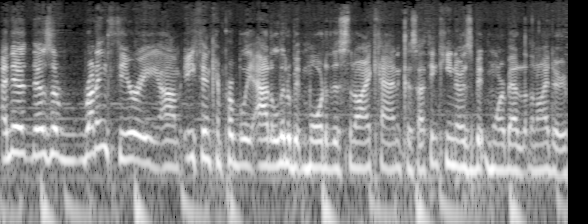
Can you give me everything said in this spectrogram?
and there, there's a running theory. Um, Ethan can probably add a little bit more to this than I can because I think he knows a bit more about it than I do.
